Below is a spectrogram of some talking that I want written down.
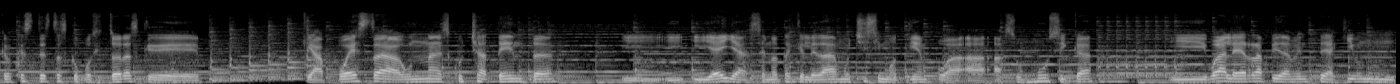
creo que es de estas compositoras que, que apuesta a una escucha atenta y, ella se nota que le da muchísimo tiempo a, su música. Y voy a leer rápidamente aquí un-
